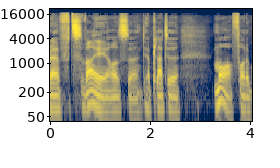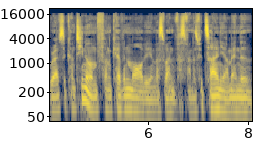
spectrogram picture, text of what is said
Photograph 2 aus äh, der Platte More Photographs, a Continuum von Kevin Morby. Was waren, was waren das für Zahlen hier am Ende?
